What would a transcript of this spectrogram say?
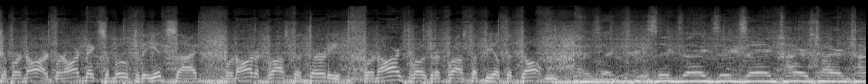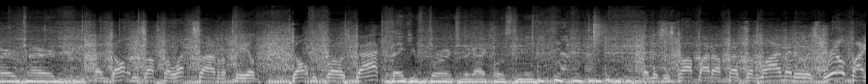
to Bernard. Bernard makes a move to the inside. Bernard across the 30. Bernard throws it across the field to Dalton. I was like zigzag, zigzag, tired, tired, tired, tired. And Dalton's up the left side of the field. Dalton throws back. Thank you for throwing it to the guy close to me. And this is caught by the offensive lineman who is drilled by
